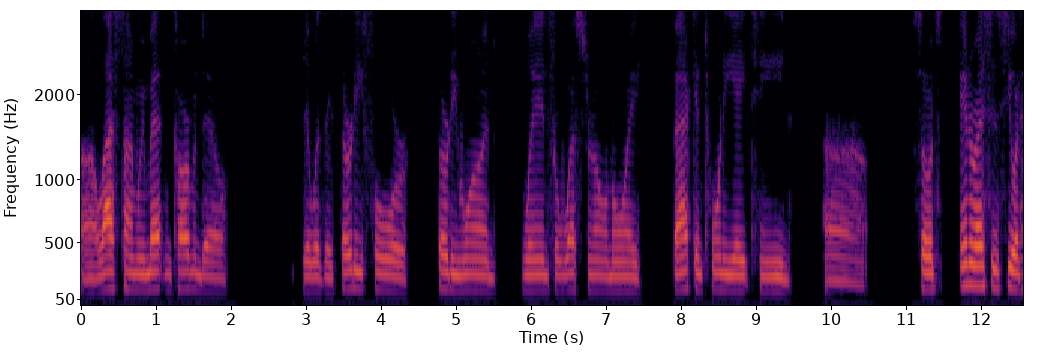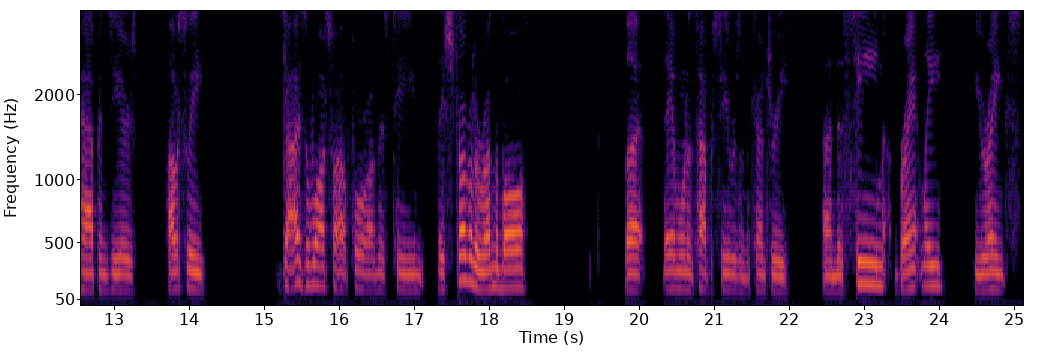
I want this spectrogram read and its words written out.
uh, last time we met in Carbondale, it was a 34-31 win for Western Illinois back in 2018. Uh, so it's interesting to see what happens here. Obviously, guys to watch out for on this team. They struggle to run the ball, but they have one of the top receivers in the country. Uh, Naseem Brantley, he ranks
